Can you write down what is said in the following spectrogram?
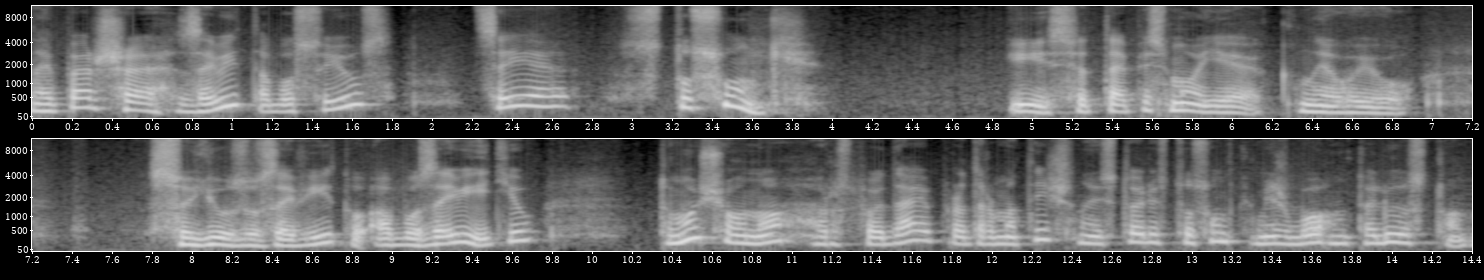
Найперше, завіт або союз це є стосунки. І святе письмо є книгою Союзу завіту або завітів, тому що воно розповідає про драматичну історію стосунків між Богом та людством.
